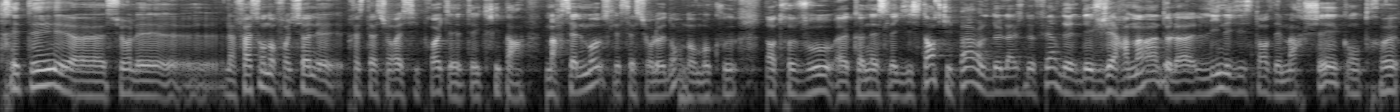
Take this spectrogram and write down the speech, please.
traités sur les, la façon dont fonctionnent les prestations réciproques a été écrit par Marcel Mauss, l'essai sur le don, dont beaucoup d'entre vous connaissent l'existence, qui parle de l'âge de fer, des germains, de l'inexistence des marchés contre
